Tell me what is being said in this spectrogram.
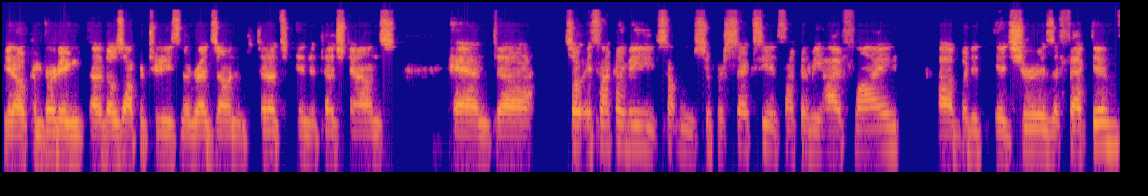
you know, converting uh, those opportunities in the red zone into, touch, into touchdowns. And uh, so it's not going to be something super sexy. It's not going to be high flying, uh, but it, it sure is effective.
